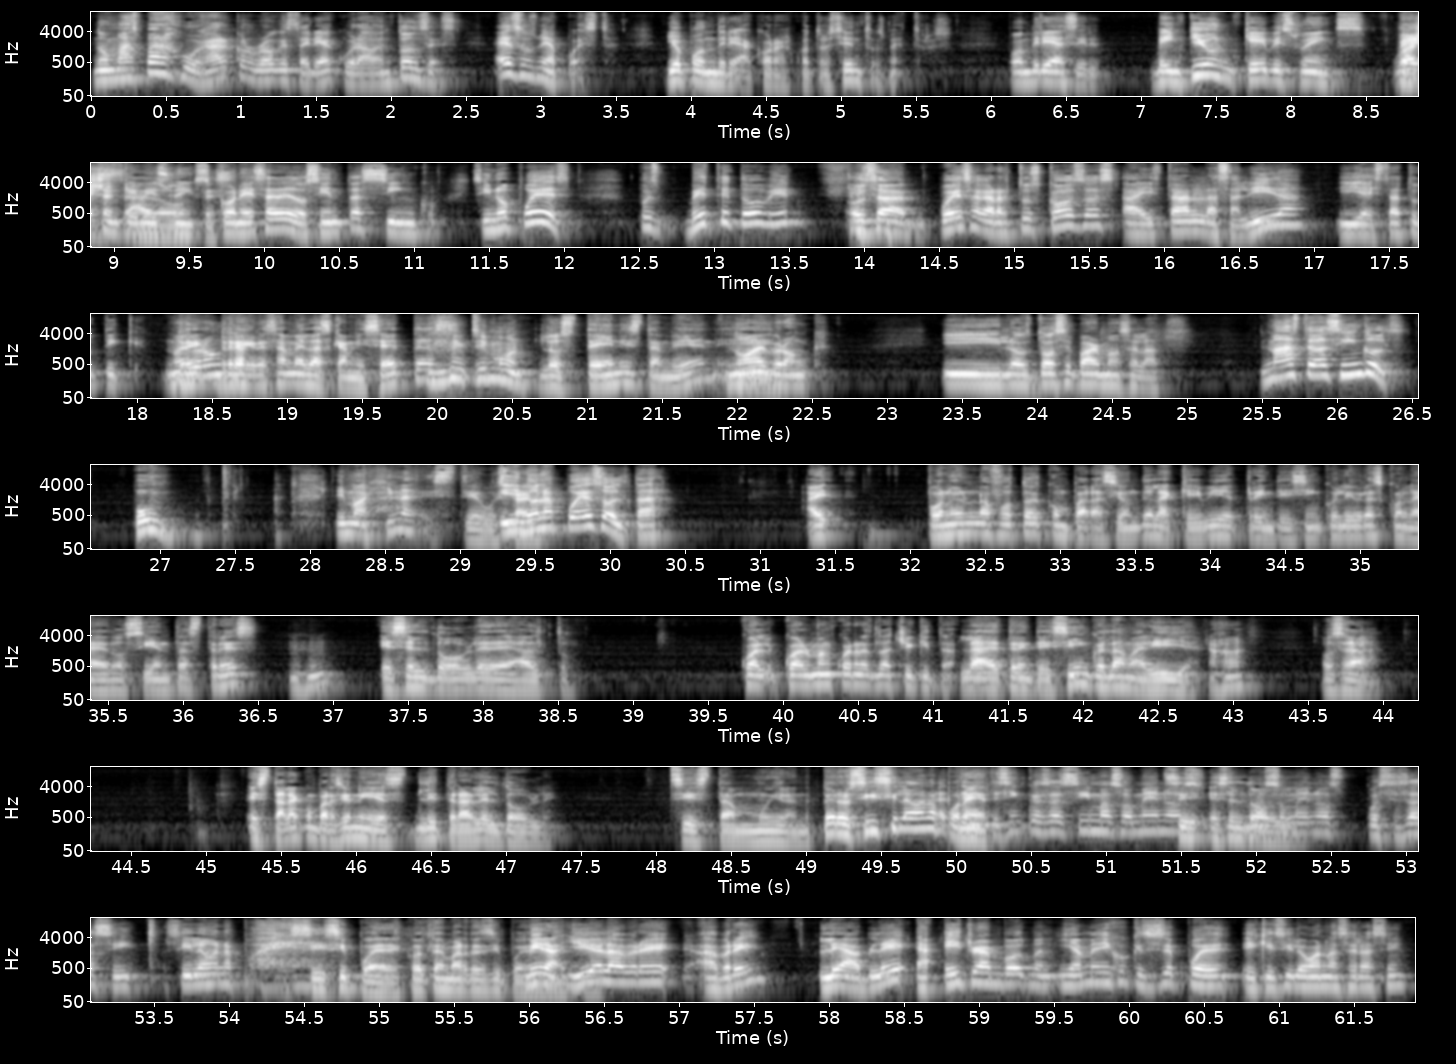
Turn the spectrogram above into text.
Nomás para jugar con Rogue estaría curado. Entonces, eso es mi apuesta. Yo pondría a correr 400 metros. Pondría a decir 21 KB swings. Russian KB swings. Con esa de 205. Si no puedes, pues vete todo bien. O sea, puedes agarrar tus cosas. Ahí está la salida y ahí está tu ticket. No hay Re- bronca. regrésame las camisetas, Simón. los tenis también. No y- hay bronca. Y los 12 bar muscle ups. Más te vas singles. ¡Pum! Imagínate. Bestia, güey, Y no la puedes soltar. Hay, ponen una foto de comparación de la KB de 35 libras con la de 203. Es el doble de alto. ¿Cuál, ¿Cuál mancuerna es la chiquita? La de 35 es la amarilla. Ajá. O sea, está la comparación y es literal el doble. Sí está muy grande. Pero sí, sí la van a poner. 35 es así, más o menos. Sí, es el Más o doble. menos, pues es así. Sí la van a poner. Sí, sí puede. Colton Martin sí puede. Mira, yo ya le habré, habré, le hablé a Adrian Botman y ya me dijo que sí se puede y que sí lo van a hacer así.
